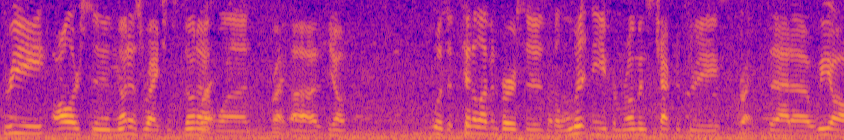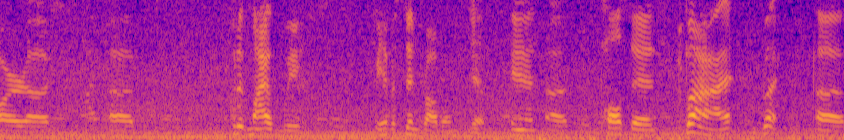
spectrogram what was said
three, all are sin, none is righteous, none Right. not one. right, Uh, you know, was it 10, 11 verses of a litany from Romans chapter 3 right, that uh, we are, uh, uh, put it mildly, we have a sin problem. yes, And uh, Paul says, but, but, uh,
